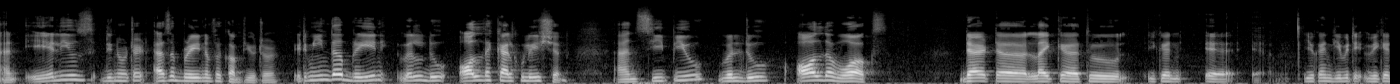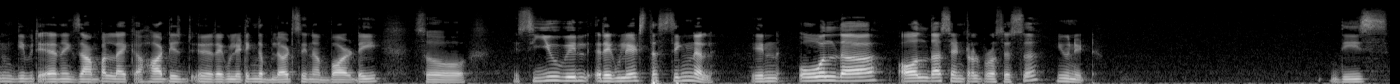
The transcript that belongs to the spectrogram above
and ALU is denoted as a brain of the computer. It means the brain will do all the calculation. And CPU will do all the works that uh, like uh, to you can uh, you can give it we can give it an example like a heart is uh, regulating the bloods in a body. So CU will regulates the signal in all the all the central processor unit. This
